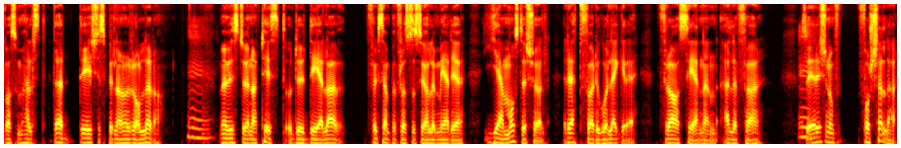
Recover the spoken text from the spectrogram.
hva som helst, der det ikke spiller noen rolle, da. Mm. Men hvis du er en artist, og du deler f.eks. fra sosiale medier hjemme hos deg sjøl, rett før du går og legger deg, fra scenen eller før, så er det ikke noen forskjell der.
